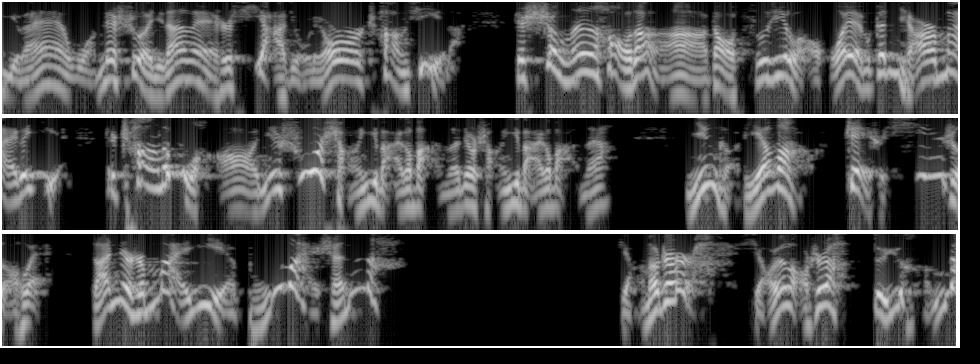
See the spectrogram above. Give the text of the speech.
以为我们这设计单位是下九流唱戏的？这圣恩浩荡啊，到慈禧老佛爷跟前卖个艺，这唱的不好，您说赏一百个板子就赏一百个板子呀。您可别忘了，这是新社会，咱这是卖艺不卖身呐。讲到这儿啊，小云老师啊，对于恒大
